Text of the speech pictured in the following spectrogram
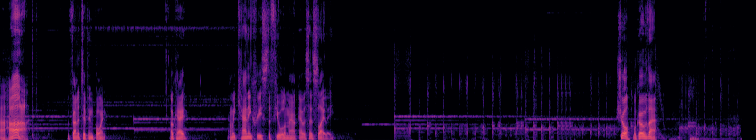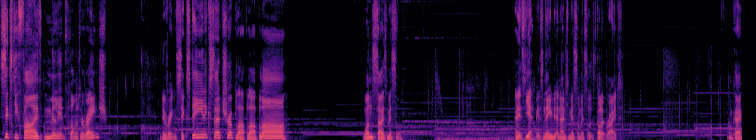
Aha! We found a tipping point. Okay. And we can increase the fuel amount ever so slightly. Sure, we'll go with that. 65 million kilometer range. Maneuvering 16, etc. Blah, blah, blah. One size missile. And it's, yeah, it's named an anti-missile missile. It's got it right. Okay.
